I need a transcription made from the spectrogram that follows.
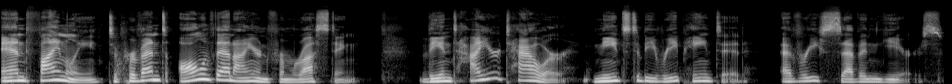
And finally, to prevent all of that iron from rusting, the entire tower needs to be repainted every seven years.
